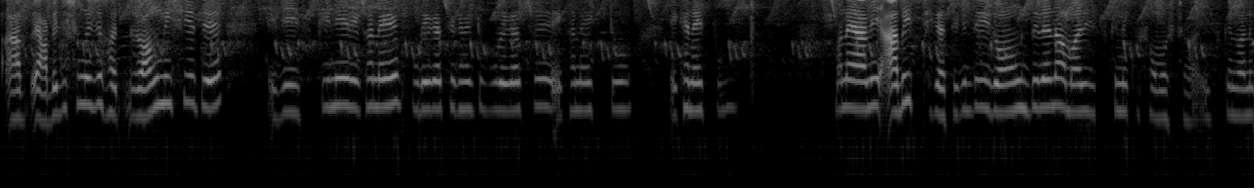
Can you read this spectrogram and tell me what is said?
আব- আবিরের সঙ্গে যে রং মিশিয়েছে, এই যে স্ক্রিনের এখানে পুড়ে গেছে, এখানে একটু পুড়ে গেছে, এখানে একটু এখানে একটু। মানে আমি আবির ঠিক আছে, কিন্তু এই রং দিলে না আমার স্কিনে খুব সমস্যা হয়। স্কিন মানে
